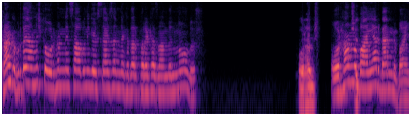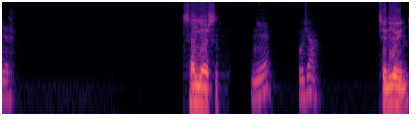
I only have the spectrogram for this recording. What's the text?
Kanka burada yanlışlıkla Orhan'ın hesabını göstersem ne kadar para kazandığını ne olur? Orhan Orhan mı Chat- ban yer ben mi ban yerim? sen yersin. Niye? Hocam. Senin yayın.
